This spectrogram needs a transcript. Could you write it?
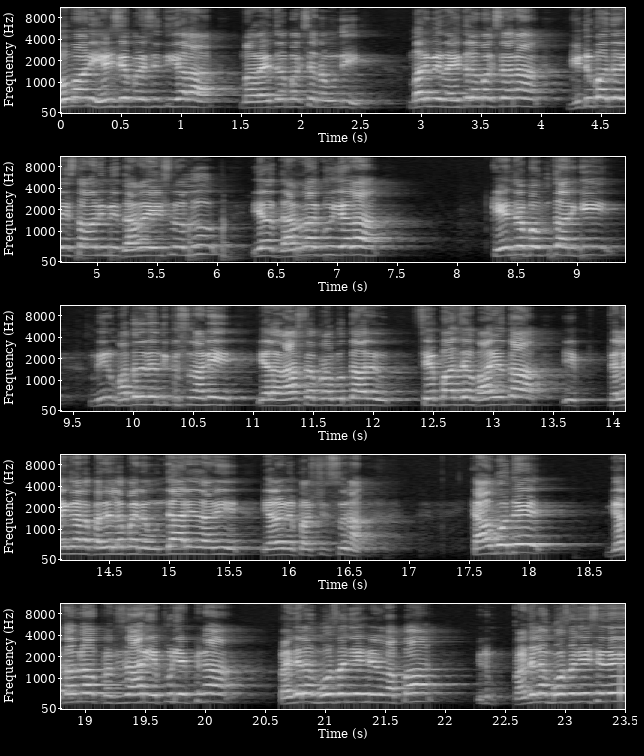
గోమాని ఏడిసే పరిస్థితి ఇవాళ మా రైతుల పక్షాన ఉంది. మరి మీ రైతుల పక్షాన గిట్టుబాటు ఇస్తామని మీరు ధర వేసిన వాళ్ళు ఇలా ధరలకు ఇలా కేంద్ర ప్రభుత్వానికి మీరు మద్దతు ఎందుకు ఇస్తున్నారని ఇలా రాష్ట్ర ప్రభుత్వాలు చేపాల్సిన బాధ్యత ఈ తెలంగాణ ప్రజలపైన ఉందా లేదా అని ఇలా నేను ప్రశ్నిస్తున్నా. కాకపోతే గతంలో ప్రతిసారి ఎప్పుడు చెప్పినా ప్రజల మోసం చేసేది తప్ప ప్రజల మోసం చేసేదే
